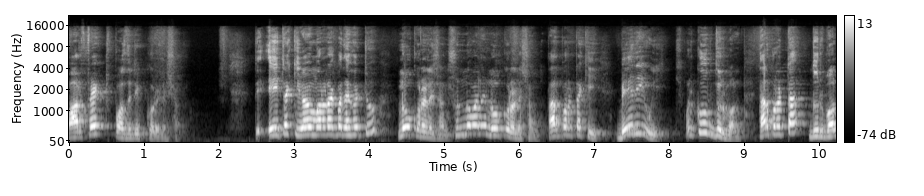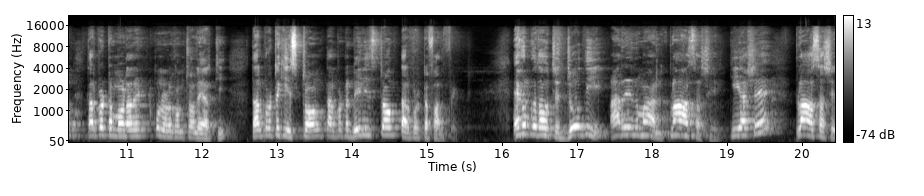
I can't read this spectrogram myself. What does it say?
পারফেক্ট পজিটিভ কোরিলেশন তো এইটা কীভাবে মনে রাখবা দেখো একটু? নো কোরিলেশন শূন্য মানে নো কোরিলেশন তারপরটা কি? ভেরি উইক মানে খুব দুর্বল। তারপরটা দুর্বল। তারপরটা মডারেট কোনো রকম চলে আর কি। তারপরটা কি স্ট্রং তারপরটা ভেরি স্ট্রং তারপরটা পারফেক্ট এখন কথা হচ্ছে, যদি আর এর মান প্লাস আসে, কি আসে? প্লাস আসে,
